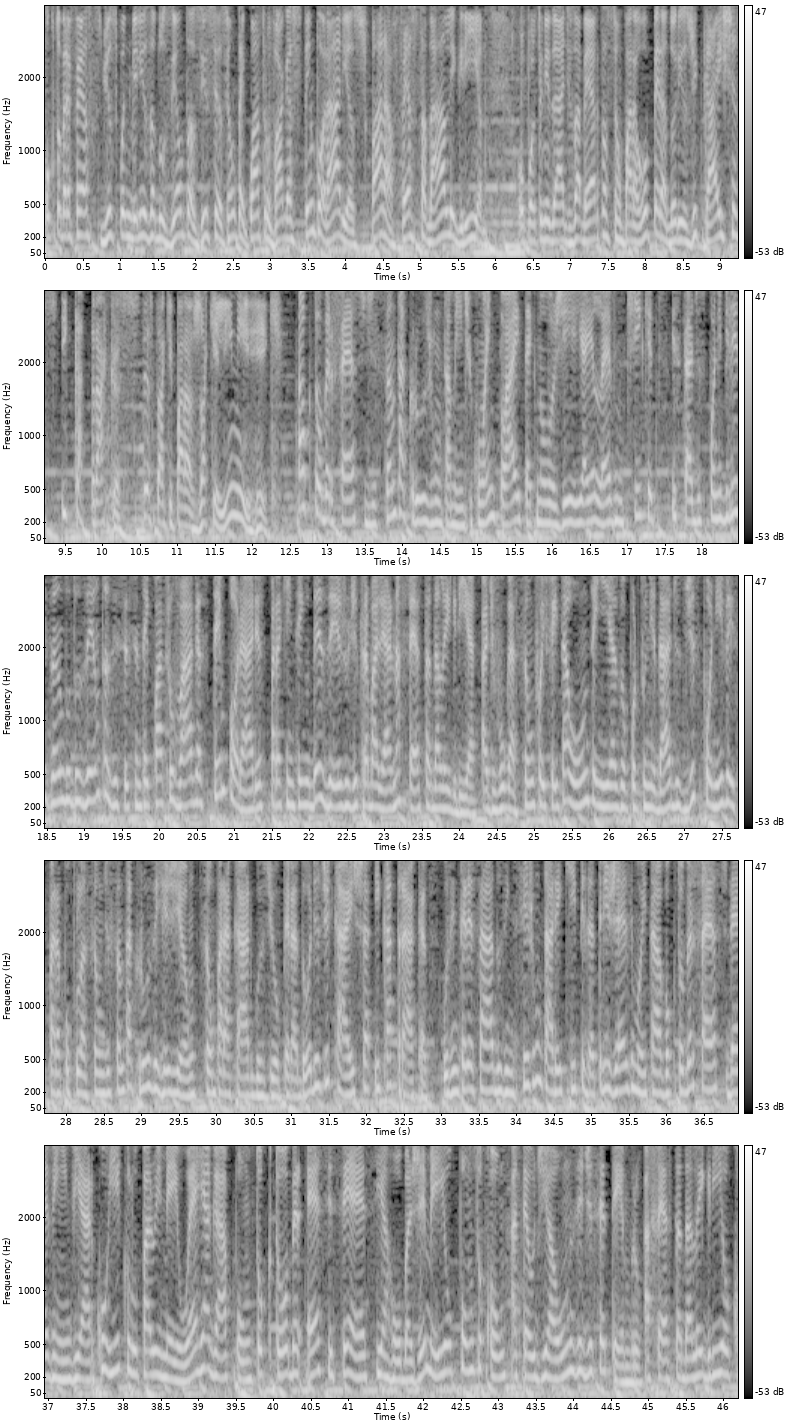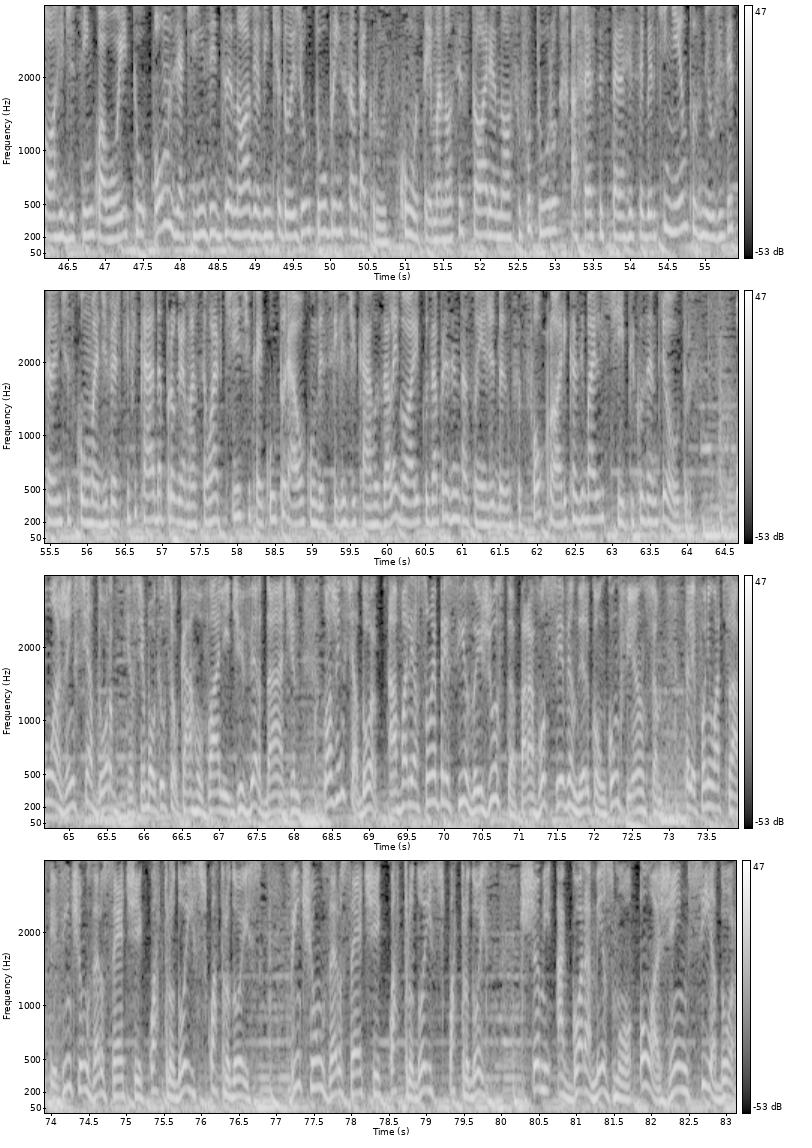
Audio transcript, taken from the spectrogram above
Oktoberfest disponibiliza 264 vagas temporárias para a Festa da Alegria. Oportunidades abertas são para operadores de caixas e catracas. Destaque para Jaqueline Rick. A Oktoberfest de Santa Cruz, juntamente com a Imply Tecnologia e a Eleven Tickets, está disponibilizando 264 vagas temporárias para quem tem o desejo de trabalhar na Festa da Alegria. A divulgação foi feita ontem e as oportunidades disponíveis para a população de Santa Cruz e região são para cargos de operadores de caixa e catracas. Os interessados em se juntar à equipe da 38ª Oktoberfest devem enviar currículo para o e-mail rh.oktoberscs@gmail.com até o dia 11 de setembro. A Festa da Alegria ocorre de 5 a 8, 11 a 15 e 19 a 22 de outubro em Santa Cruz. Com o tema Nossa História, Nosso Futuro, a festa espera receber 500 mil visitantes com uma diversificada programação artística e cultural, com desfiles de carros alegóricos, apresentações de danças folclóricas e bailes típicos, entre outros. Um agenciador receba que o seu carro vale de verdade. No agenciador, a avaliação é precisa e justa para você vender com confiança confiança. Telefone WhatsApp 2107 4242. 2107 4242. Chame agora mesmo o agenciador.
